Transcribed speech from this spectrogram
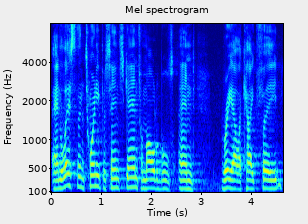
and less than 20% scan for multiples and reallocate feed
